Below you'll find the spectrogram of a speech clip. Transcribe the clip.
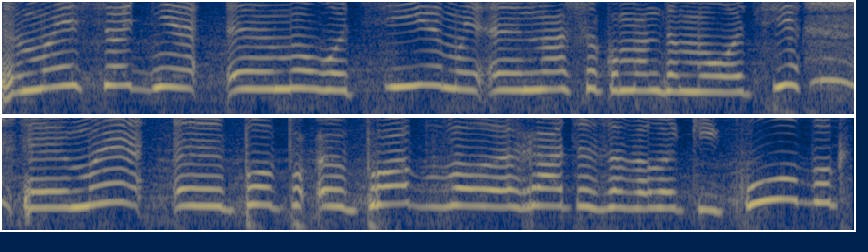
Ми сьогодні е, молодці, ми, е, наша команда молодці. Е, Ми пробували грати за великий кубок,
